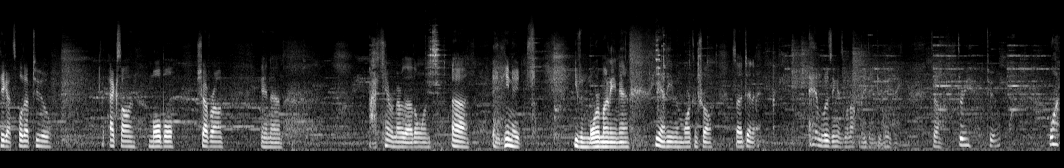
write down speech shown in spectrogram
he got split up to Exxon, Mobil, Chevron, and um, I can't remember the other ones. Uh, and he made even more money, man. He had even more control. So it didn't. Him losing his monopoly didn't do anything. So three, two, one,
